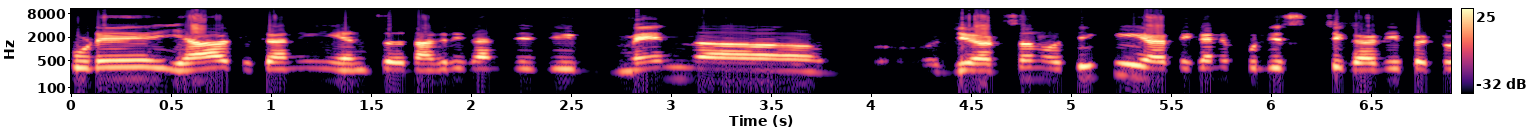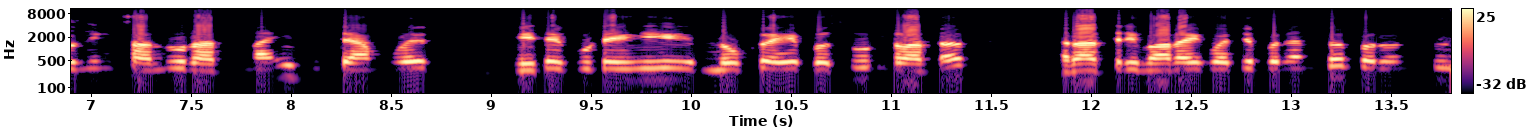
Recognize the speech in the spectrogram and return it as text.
पुढे या ठिकाणी यांचं नागरिकांची जी मेन जी अडचण होती की या ठिकाणी पोलीसची गाडी पेट्रोलिंग चालू राहत नाही त्यामुळे इथे कुठेही लोक हे बसून राहतात. रात्री बारा एक वाजेपर्यंत परंतु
